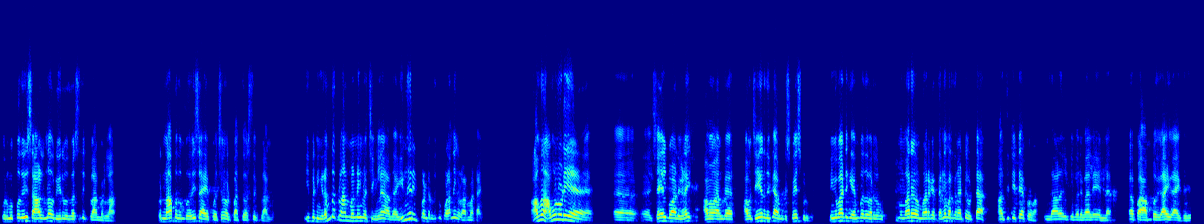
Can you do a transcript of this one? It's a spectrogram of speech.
ஒரு முப்பது வயசு ஆளுன்னா ஒரு இருபது வருஷத்துக்கு பிளான் பண்ணலாம். ஒரு நாற்பது ஐம்பது வயசு ஆகி போச்சுன்னா ஒரு பத்து வருஷத்துக்கு பிளான் பண்ணலாம் இப்ப நீங்க ரொம்ப பிளான் பண்ணீங்கன்னு வச்சுங்களேன் அதை இன்ஹெரிட் பண்றதுக்கு குழந்தைகள் வரமாட்டாங்க. அவன் அவனுடைய செயல்பாடுகளை அவன் அங்க அவன் செய்யறதுக்கு அவனுக்கு ஸ்பேஸ் கொடுக்கும். நீங்க பாட்டுக்கு எண்பது வருஷம் மரம் மரக்க தென்னை மரத்தை நட்டு விட்டா அவன் திட்டிகிட்டே போவான். இந்த ஆளுகளுக்கு வேற வேலையே இல்லை. அப்ப ஐம்பது காய் காய்க்குது.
